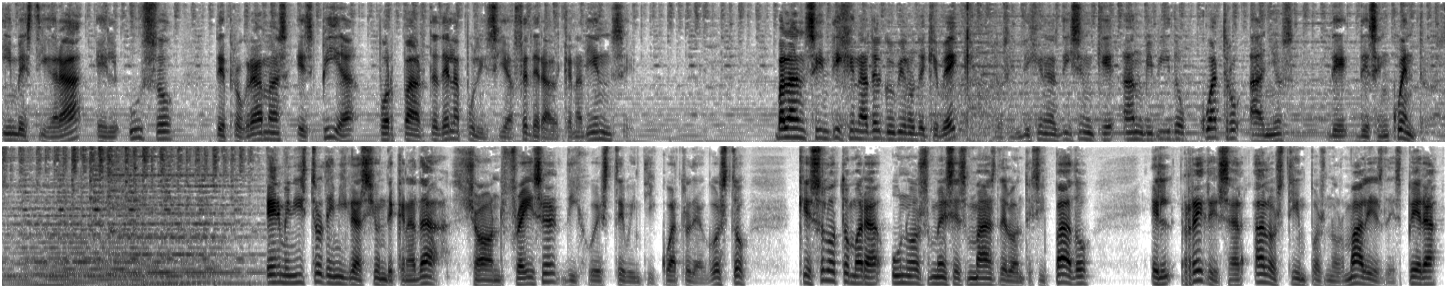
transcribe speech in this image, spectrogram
investigará el uso de programas espía por parte de la Policía Federal Canadiense. Balance indígena del gobierno de Quebec. Los indígenas dicen que han vivido cuatro años de desencuentros. El ministro de Inmigración de Canadá, Sean Fraser, dijo este 24 de agosto que solo tomará unos meses más de lo anticipado el regresar a los tiempos normales de espera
